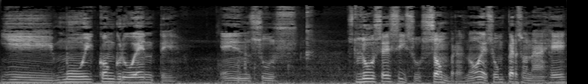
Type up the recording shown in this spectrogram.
y muy congruente en sus luces y sus sombras, ¿no? Es un personaje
